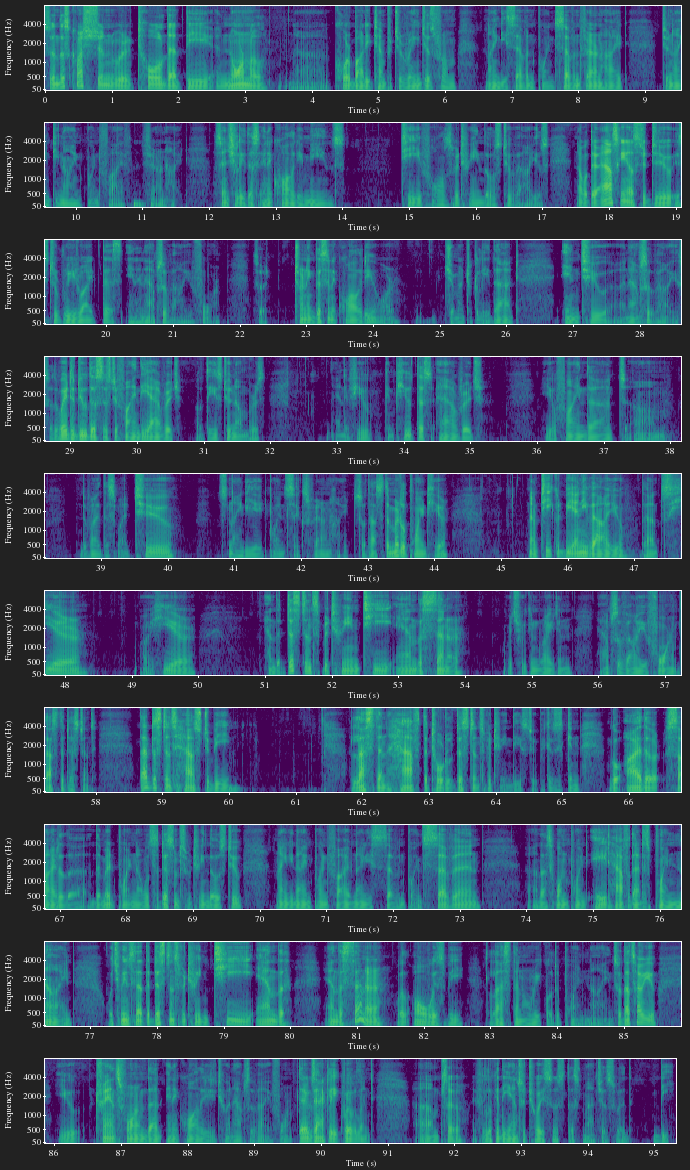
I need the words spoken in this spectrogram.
So in this question, we're told that the normal uh, core body temperature ranges from 97.7 Fahrenheit to 99.5 Fahrenheit. Essentially, this inequality means T falls between those two values. Now, what they're asking us to do is to rewrite this in an absolute value form. So turning this inequality, or geometrically that, into an absolute value. So the way to do this is to find the average of these two numbers. And if you compute this average, you'll find that um, divide this by 2, it's 98.6 Fahrenheit. So that's the middle point here. Now t could be any value that's here or here. And the distance between t and the center, which we can write in absolute value form, that's the distance. That distance has to be less than half the total distance between these two because it can go either side of the, the midpoint. Now, what's the distance between those two? 99.5, 97.7. Uh, that's 1.8. Half of that is 0.9, which means that the distance between t and the and the center will always be less than or equal to 0.9. So that's how you you transform that inequality to an absolute value form. They're exactly equivalent. Um, so if you look at the answer choices, this matches with B.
